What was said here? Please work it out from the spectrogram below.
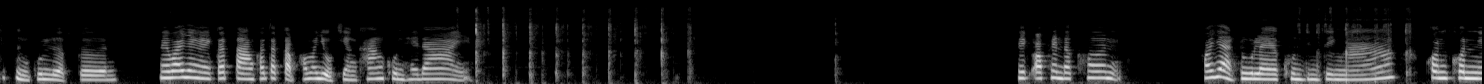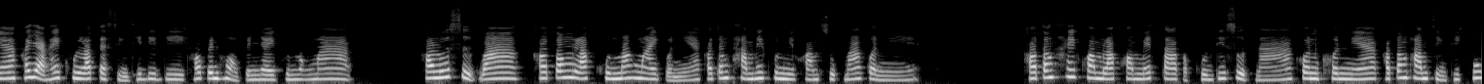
คิดถึงคุณเหลือเกิน ไม่ว่ายังไงก็ตามเขาจะกลับเข้ามาอยู่เคียงข้างคุณให้ได้ Six of Pentacle เขาอยากดูแลคุณจริง ๆ นะ คนคนนี้เขาอยากให้คุณรับแต่สิ่งที่ดีๆ เขาเป็นห่วงเป็นใยคุณมากๆ เขารู้สึกว่าเขาต้องรักคุณมากมายกว่านี้ เขาต้องทำให้คุณมีความสุขมากกว่านี้ เขาต้องให้ความรักความเมตตากับคุณที่สุดนะ คนคนนี้เขาต้องทำสิ่งที่คู่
